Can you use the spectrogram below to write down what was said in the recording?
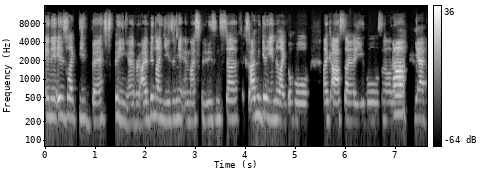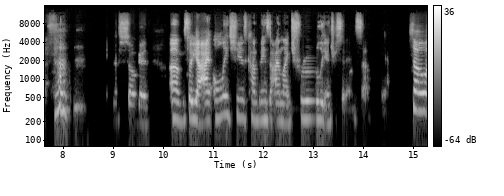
and it is like the best thing ever. I've been like using it in my smoothies and stuff because I've been getting into like the whole like acai bowls and all that. Ah, yes. They're so good. Um, so yeah, I only choose companies that I'm like truly interested in. So yeah. So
